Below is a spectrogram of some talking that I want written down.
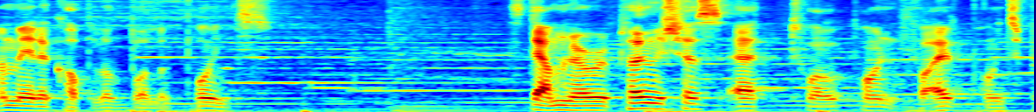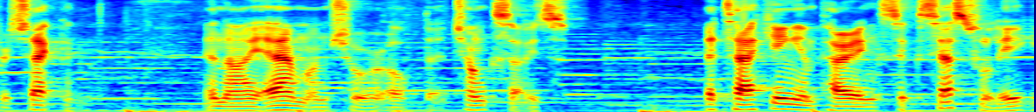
I made a couple of bullet points. Stamina replenishes at 12.5 points per second, and I am unsure of the chunk size. Attacking and parrying successfully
